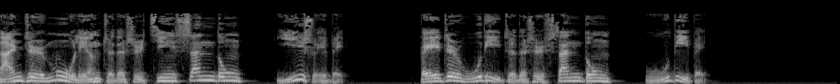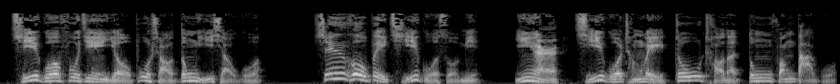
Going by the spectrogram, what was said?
南至穆陵指的是今山东沂水北，北至吴地指的是山东吴地北。齐国附近有不少东夷小国，先后被齐国所灭，因而齐国成为周朝的东方大国。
